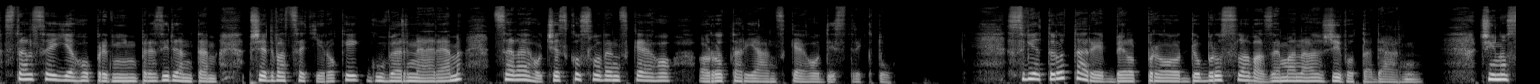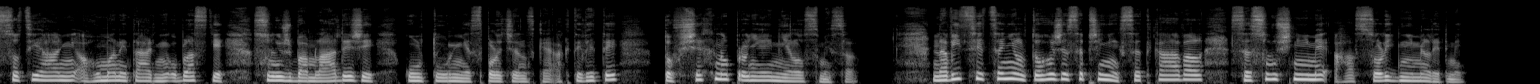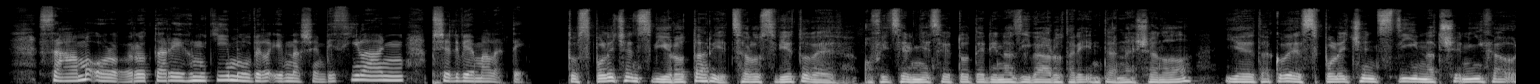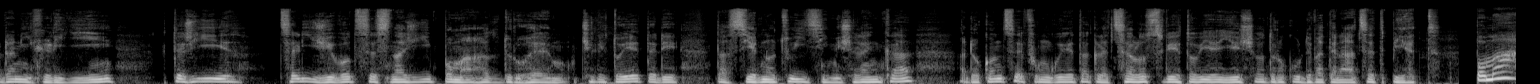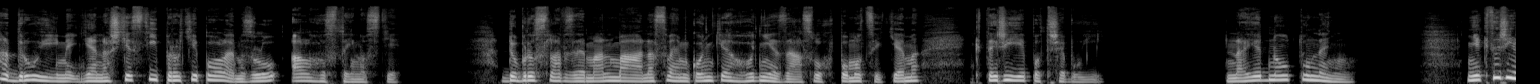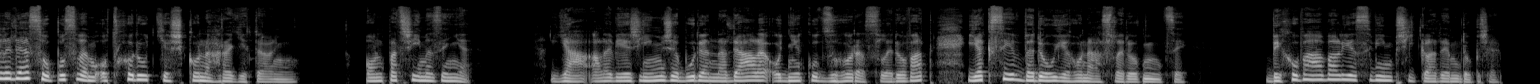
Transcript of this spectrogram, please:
Stal se jeho prvním prezidentem, před 20 roky guvernérem celého československého rotariánského distriktu. Svět Rotary byl pro Dobroslava Zemana životadárný. Činnost sociální a humanitární oblasti, služba mládeži, kulturně společenské aktivity, to všechno pro něj mělo smysl. Navíc si cenil toho, že se při nich setkával se slušnými a solidními lidmi. Sám o Rotary hnutí mluvil i v našem vysílání před dvěma lety. To společenství Rotary celosvětové, oficiálně se to tedy nazývá Rotary International, je takové společenství nadšených a odaných lidí, kteří celý život se snaží pomáhat druhému. Čili to je tedy ta sjednocující myšlenka a dokonce funguje takhle celosvětově již od roku 1905. Pomáhat druhým je naštěstí protipolem zlu a lhostejnosti. Dobroslav Zeman má na svém kontě hodně zásluh v pomoci těm, kteří je potřebují. Najednou tu není. Někteří lidé jsou po svém odchodu těžko nahraditelní. On patří mezi ně. Já ale věřím, že bude nadále od někud zhora sledovat, jak si vedou jeho následovníci. Vychovával je svým příkladem dobře.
